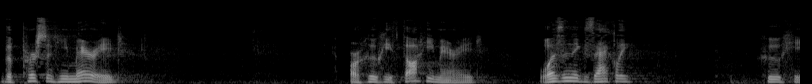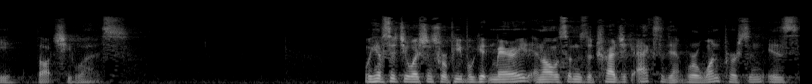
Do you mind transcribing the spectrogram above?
the person he married or who he thought he married wasn't exactly who he thought she was. We have situations where people get married and all of a sudden there's a tragic accident where one person is,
